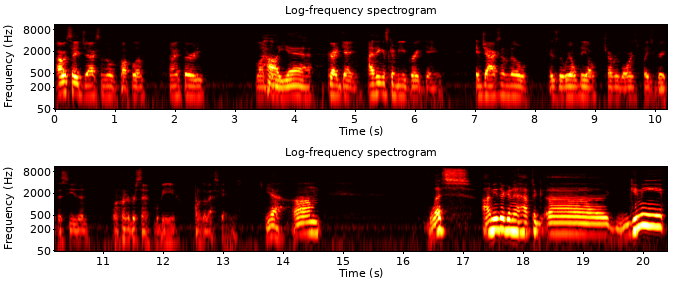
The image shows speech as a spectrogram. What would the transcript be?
I would say Jacksonville, Buffalo, nine thirty. London. oh yeah, great game. I think it's going to be a great game. If Jacksonville is the real deal, Trevor Lawrence plays great this season, 100% will be one of the best games. Yeah. Um. Let's. I'm either gonna have to. Uh, give me,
